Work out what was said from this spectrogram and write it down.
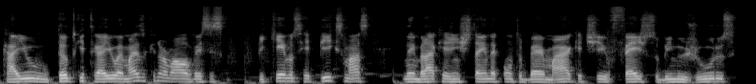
caiu, tanto que caiu, é mais do que normal ver esses pequenos repiques, mas lembrar que a gente está ainda contra o bear market, o Fed subindo juros,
